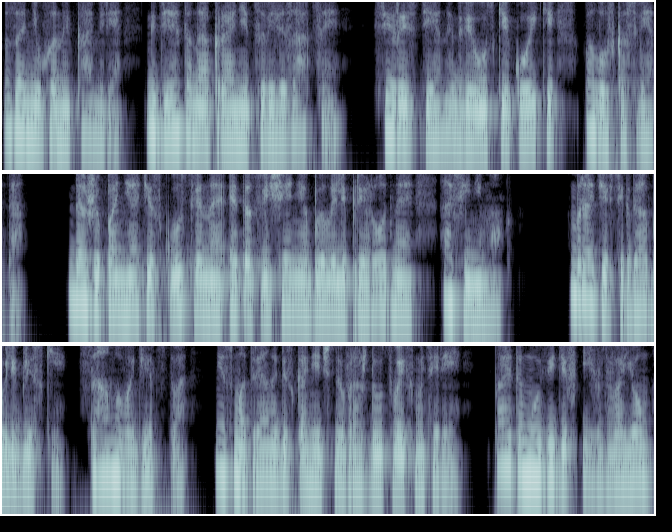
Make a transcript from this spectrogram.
в занюханной камере, где-то на окраине цивилизации. Серые стены, две узкие койки, полоска света – даже понять, искусственное это освещение было или природное, Афи не мог. Братья всегда были близки, с самого детства, несмотря на бесконечную вражду своих матерей. Поэтому, увидев их вдвоем,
